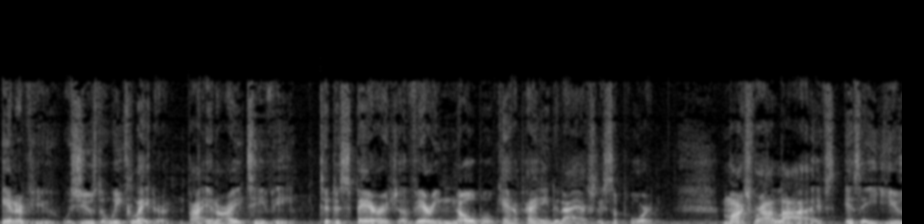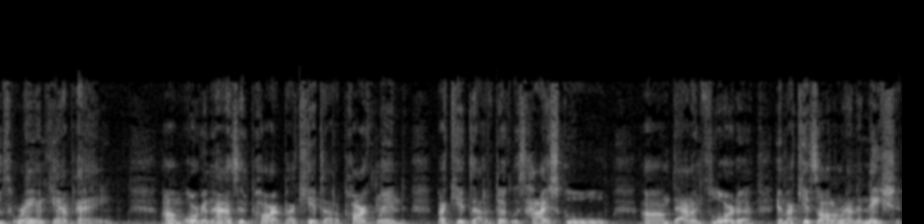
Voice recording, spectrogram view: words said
interview was used a week later by NRA TV to disparage a very noble campaign that I actually support. March for Our Lives is a youth ran campaign um, organized in part by kids out of Parkland, by kids out of Douglas High School um, down in Florida, and by kids all around the nation.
